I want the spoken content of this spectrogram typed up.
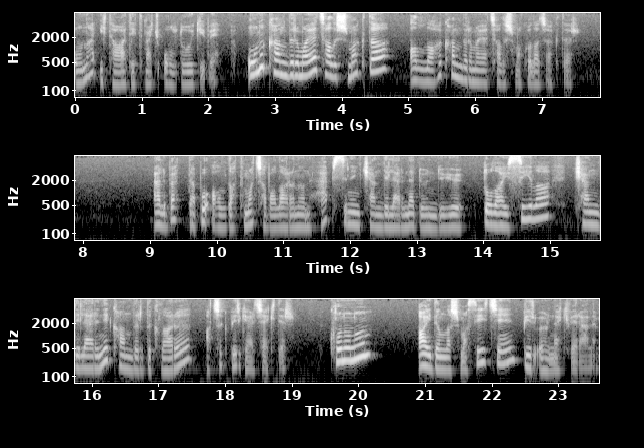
ona itaat etmek olduğu gibi onu kandırmaya çalışmak da Allah'ı kandırmaya çalışmak olacaktır. Elbette bu aldatma çabalarının hepsinin kendilerine döndüğü, dolayısıyla kendilerini kandırdıkları açık bir gerçektir. Konunun aydınlaşması için bir örnek verelim.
